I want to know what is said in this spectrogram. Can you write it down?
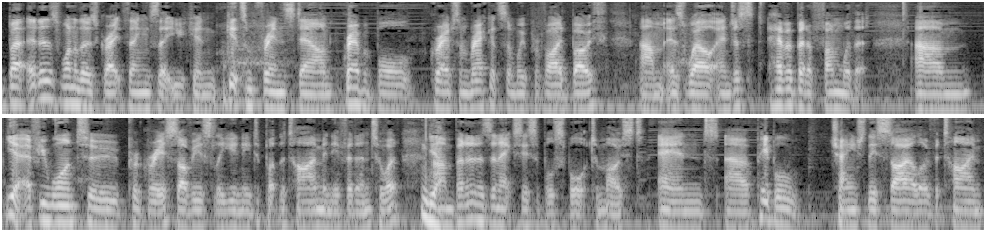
but it is one of those great things that you can get some friends down, grab a ball, grab some rackets, and we provide both um, as well, and just have a bit of fun with it. Um, yeah, if you want to progress, obviously you need to put the time and effort into it. Yeah. Um, but it is an accessible sport to most, and uh, people change their style over time,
